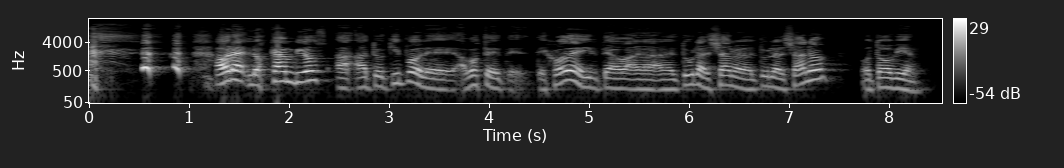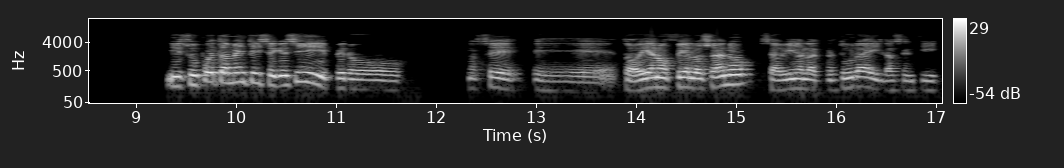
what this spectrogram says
ahora, los cambios a, a tu equipo, le- ¿a vos te, te, te jode irte a, a la altura al llano, a la altura al llano? ¿O todo bien? Y supuestamente dice que sí, pero no sé, eh, todavía no fui a los llanos, o sea, vine a la altura y la sentí.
